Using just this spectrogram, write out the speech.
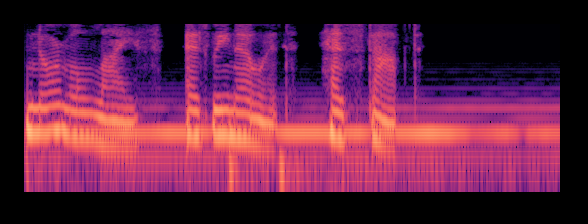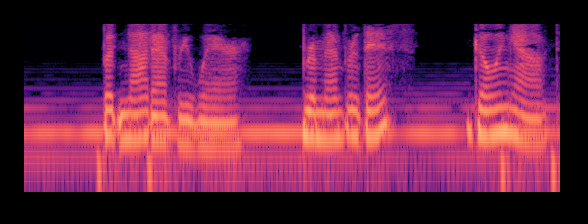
Normal life, as we know it, has stopped. But not everywhere. Remember this? Going out,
